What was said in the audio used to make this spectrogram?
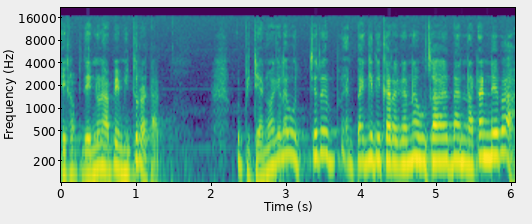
ඒක අපි දෙන්න ඕනේ අපේ මිතුරටත්. ඔය පිට යනවා කියලා උච්චර පැගිරි කරගෙන උසාව බෑන් නටන්න එපා.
